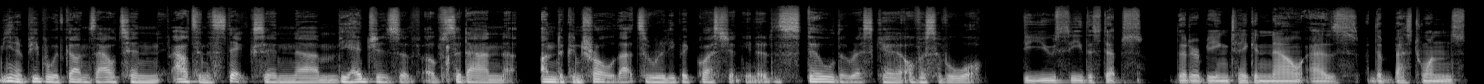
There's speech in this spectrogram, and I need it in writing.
you know people with guns out in out in the sticks in um, the edges of, of Sudan under control, that's a really big question. You know, there's still the risk here of a civil war. Do you see the steps that are being taken now as the best ones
